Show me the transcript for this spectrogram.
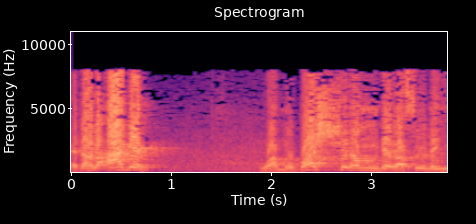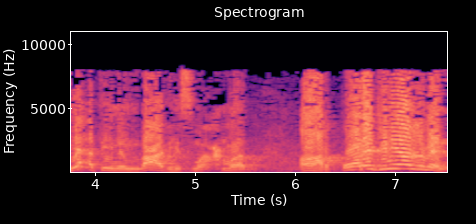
এটা হলো আগের আর পরে যিনি আসবেন,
